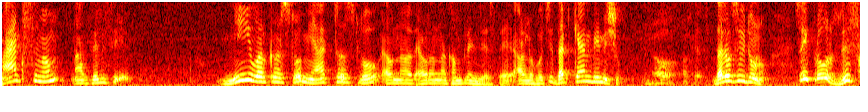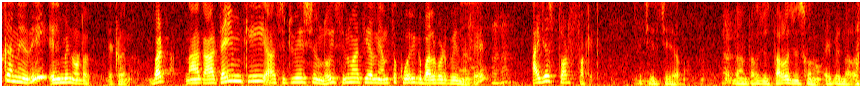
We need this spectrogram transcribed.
మ్యాక్సిమం నాకు తెలిసి మీ వర్కర్స్లో మీ యాక్టర్స్లో ఎవరన్నా ఎవరన్నా కంప్లైంట్ చేస్తే వాళ్ళకి వచ్చి that can be an issue Oh, okay. That also you don't know so ఇప్పుడు రిస్క్ అనేది ఎలిమెంట్ ఉంటుంది ఎక్కడైనా బట్ నాకు ఆ టైంకి ఆ సిచ్యువేషన్లో ఈ సినిమా తీయాలని ఎంత కోరిక బలపడిపోయిందంటే. I just thought fuck it చేసి చేయాలి దాని తర్వాత చూసి తర్వాత చూసుకున్నాం అయిపోయిన తర్వాత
